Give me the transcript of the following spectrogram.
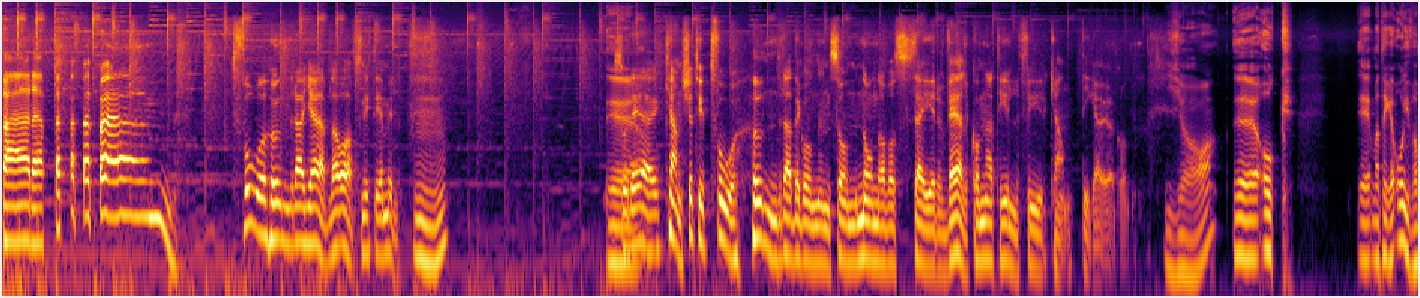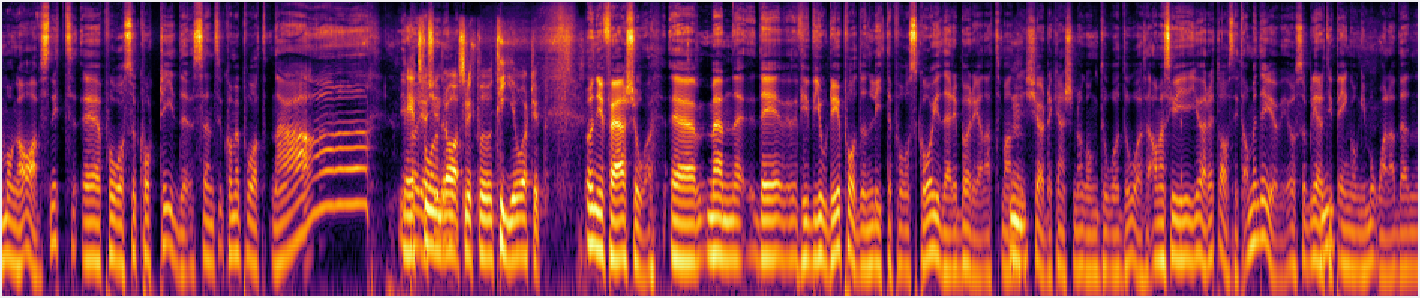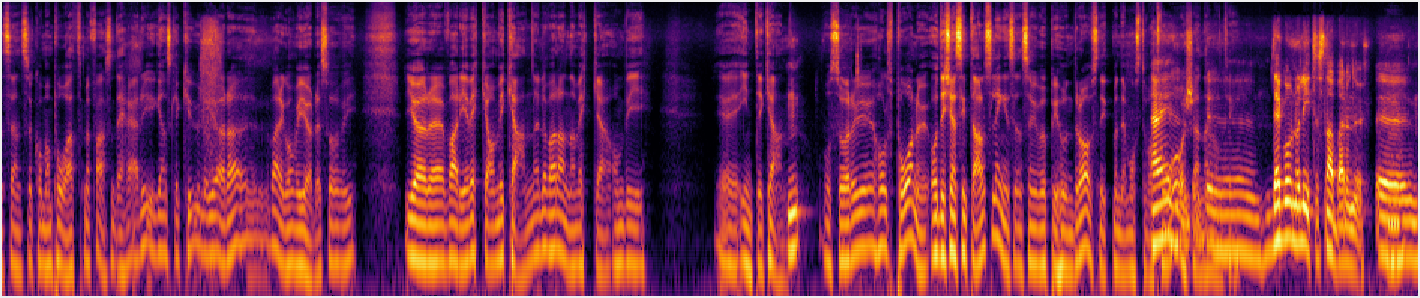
Ba-da-ba-ba-ba-bam! 200 jävla avsnitt, Emil. Mm. Så det är kanske typ 200 gången som någon av oss säger välkomna till fyrkantiga ögon. Ja, eh, och eh, man tänker oj vad många avsnitt eh, på så kort tid. Sen kommer på att vi Det är börjar 200 20 avsnitt på 10 år typ. Ungefär så. Eh, Men det, vi gjorde ju podden lite på skoj där i början. Att man Mm. körde kanske någon gång då och då. Så, ja, men ska vi göra ett avsnitt? Ja, men det gör vi. Och så blir det Mm. typ en gång i månaden. Sen så kom man på att men fan, det här är ju ganska kul att göra varje gång vi gör det. Så vi gör det varje vecka om vi kan. Eller varannan vecka om vi eh, inte kan. Mm. Och så har det ju hållit på nu. Och det känns inte alls länge sedan som vi var uppe i 100 avsnitt. Men det måste vara två år sedan eller någonting. det, det går nog lite snabbare nu. Mm. Eh,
